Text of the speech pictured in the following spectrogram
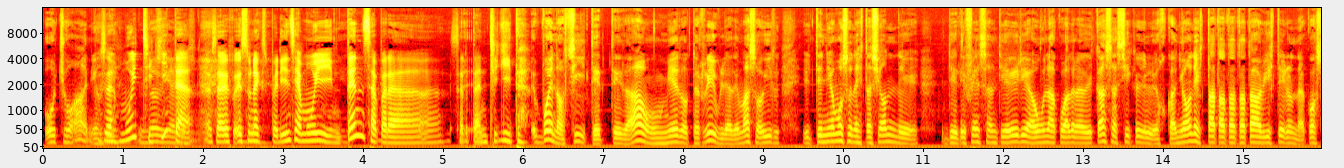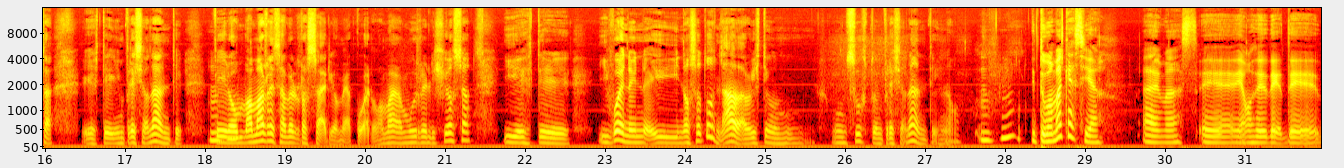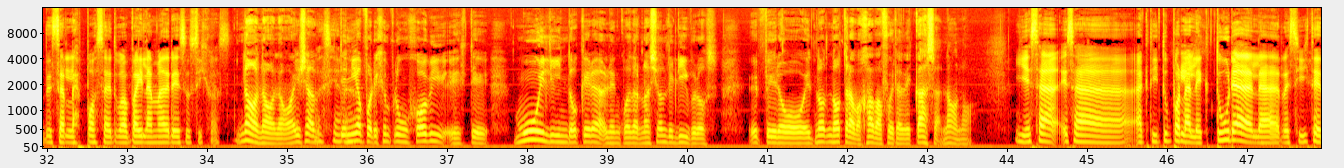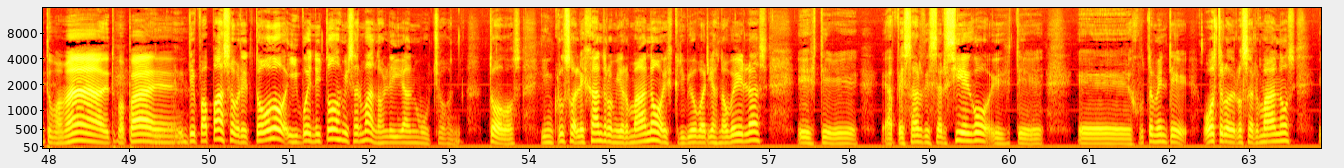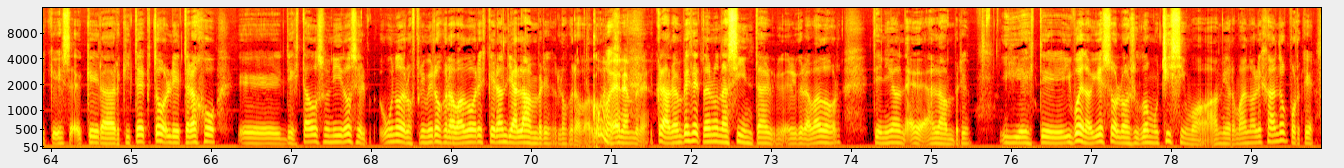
ocho años. O sea, es muy chiquita. O sea, es- una experiencia muy intensa para ser tan chiquita. Bueno, sí, te, te da un miedo terrible. Además, oír, eh, teníamos una estación de, de defensa antiaérea a una cuadra de casa, así que los cañones, ta, ta, ta, ta, ta, viste, era una cosa este, impresionante. Pero mamá rezaba el rosario, me acuerdo. Mamá era muy religiosa y este y bueno, y, y nosotros nada, viste, un, un susto impresionante, ¿no? Ujú. ¿Y tu mamá qué hacía? Además, eh, digamos, de, de- de- de ser la esposa de tu papá y la madre de sus hijos. No, no, no. Ella No tenía, por ejemplo, un hobby este, muy lindo que era la encuadernación de libros, eh, pero eh, no, no trabajaba fuera de casa, no, no. ¿Y esa, esa actitud por la lectura la recibiste de tu mamá, de tu papá? de- papá sobre todo, y bueno, y todos mis hermanos leían mucho, todos. Incluso Alejandro, mi hermano, escribió varias novelas, este, a pesar de ser ciego, este, eh, justamente otro de los hermanos, eh, que, es, que era arquitecto, le trajo eh, de Estados Unidos el, uno de los primeros grabadores que eran de alambre, los grabadores. ¿Cómo de alambre? Claro, en vez de tener una cinta, el, el grabador, tenían eh, alambre. Y, este, y bueno, y eso lo ayudó muchísimo a mi hermano Alejandro porque...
